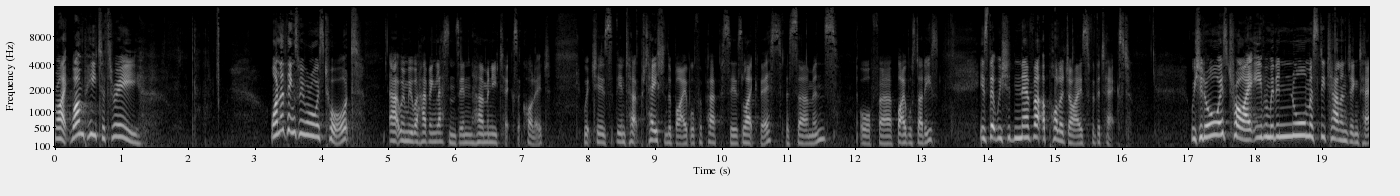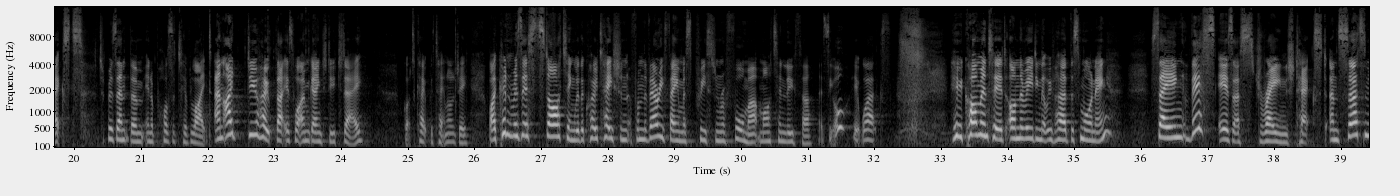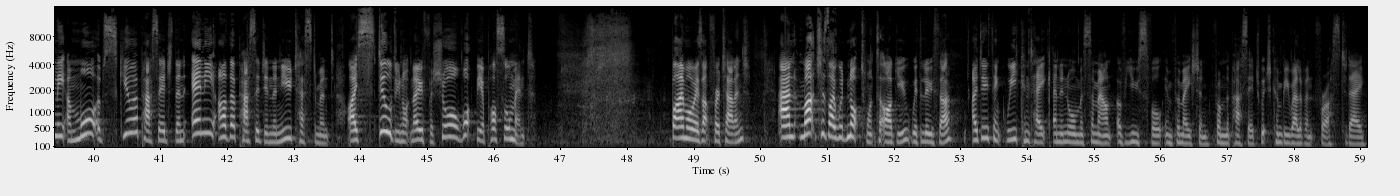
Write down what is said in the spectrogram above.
Right, 1 Peter 3. One of the things we were always taught uh, when we were having lessons in hermeneutics at college, which is the interpretation of the Bible for purposes like this, for sermons or for Bible studies, is that we should never apologize for the text. We should always try, even with enormously challenging texts, to present them in a positive light. And I do hope that is what I'm going to do today. Got to cope with technology. But I couldn't resist starting with a quotation from the very famous priest and reformer, Martin Luther. Let's see. Oh, it works. Who commented on the reading that we've heard this morning, saying, This is a strange text, and certainly a more obscure passage than any other passage in the New Testament. I still do not know for sure what the apostle meant. But I'm always up for a challenge. And much as I would not want to argue with Luther, I do think we can take an enormous amount of useful information from the passage, which can be relevant for us today.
